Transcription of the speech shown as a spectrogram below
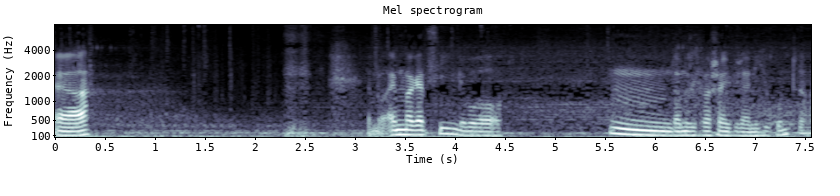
Ja. Ich habe nur ein Magazin gebraucht. Hm, da muss ich wahrscheinlich wieder nicht runter.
